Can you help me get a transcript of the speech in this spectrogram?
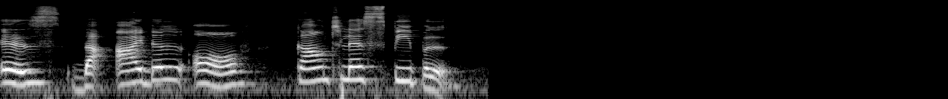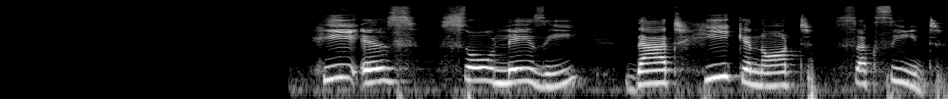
is the idol of countless people. He is so lazy that he cannot succeed.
